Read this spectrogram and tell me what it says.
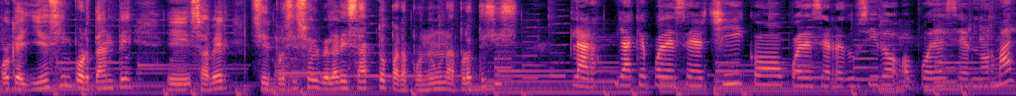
Ok, y es importante eh, saber si el proceso alveolar es apto para poner una prótesis. Claro, ya que puede ser chico, puede ser reducido o puede ser normal.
